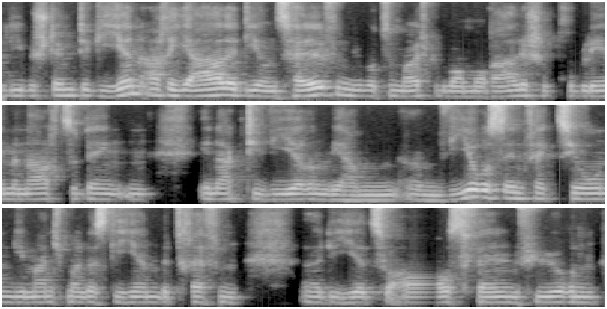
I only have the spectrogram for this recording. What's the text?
die bestimmte Gehirnareale, die uns helfen, über zum Beispiel über moralische Probleme nachzudenken, inaktivieren. Wir haben ähm, Virusinfektionen, die manchmal das Gehirn betreffen, äh, die hier zu Ausfällen führen.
